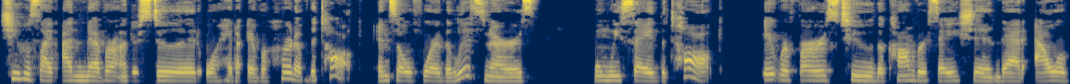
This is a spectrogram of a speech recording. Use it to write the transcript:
she was like, I never understood or had ever heard of the talk. And so for the listeners, when we say the talk, it refers to the conversation that our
